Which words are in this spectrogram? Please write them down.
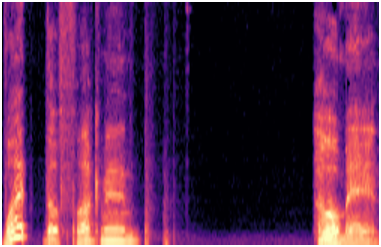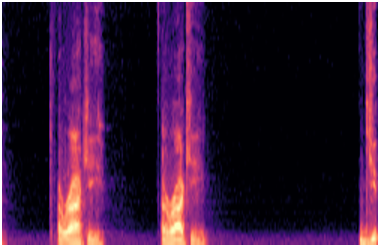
What the fuck, man? Oh man. Araki. Araki. You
